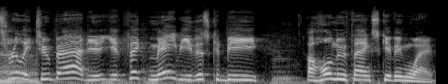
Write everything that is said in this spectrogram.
It's really too bad. You, you'd think maybe this could be a whole new Thanksgiving way.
